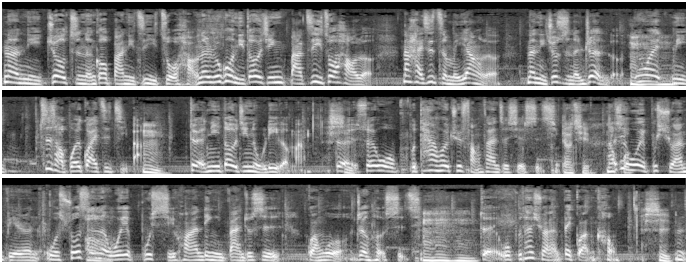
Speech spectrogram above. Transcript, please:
那你就只能够把你自己做好。那如果你都已经把自己做好了，那还是怎么样了？那你就只能认了，因为你。至少不会怪自己吧？嗯，对，你都已经努力了嘛。是对，所以我不太会去防范这些事情。了解。而且我也不喜欢别人。我说真的，我也不喜欢另一半就是管我任何事情。嗯嗯嗯。对，我不太喜欢被管控。是。嗯。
